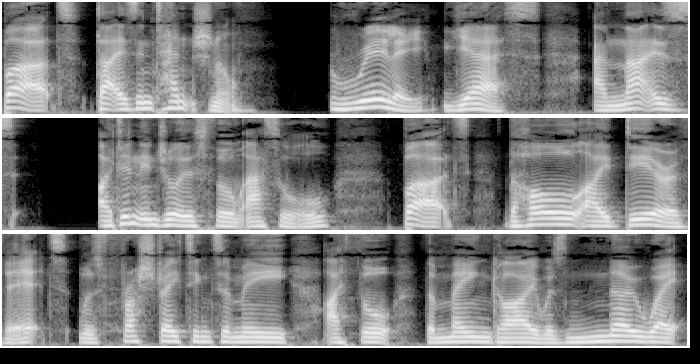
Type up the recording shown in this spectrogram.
But that is intentional. Really? Yes. And that is. I didn't enjoy this film at all, but the whole idea of it was frustrating to me. I thought the main guy was no way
